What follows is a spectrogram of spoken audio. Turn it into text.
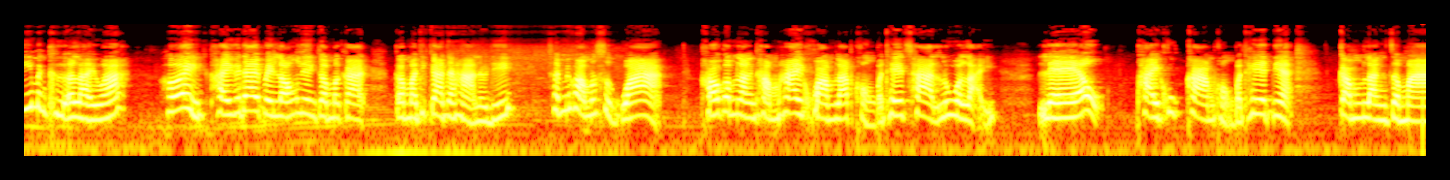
นี่มันคืออะไรวะ เฮ้ย ใครก็ได้ไปร้องเรียนกรรมการกรรมาธิการทหารหน่อยดิ ฉันมีความรู้สึกว่า เขากำลังทำให้ความลับของประเทศชาติรั่วไหล แล้วภัยคุกคามของประเทศเนี่ยกำลังจะมา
